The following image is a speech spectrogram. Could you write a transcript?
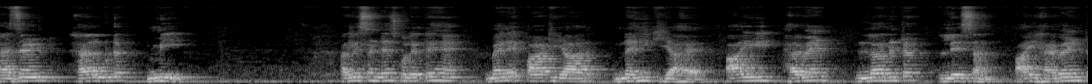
हैजेंट हेल्प्ड मी अगले सेंटेंस को लेते हैं। मैंने पाठ याद नहीं किया है। I haven't learned lesson I haven't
